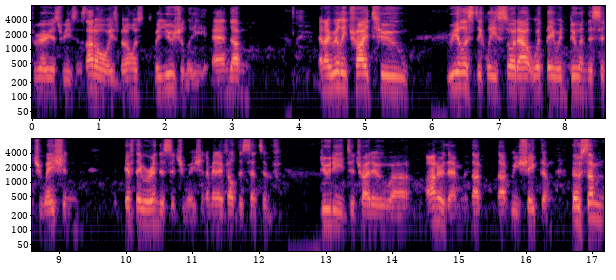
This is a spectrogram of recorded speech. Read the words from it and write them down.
for various reasons. Not always, but almost, but usually. And um, and I really tried to realistically sort out what they would do in this situation if they were in this situation. I mean, I felt this sense of duty to try to uh, honor them, not not reshape them. Though some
